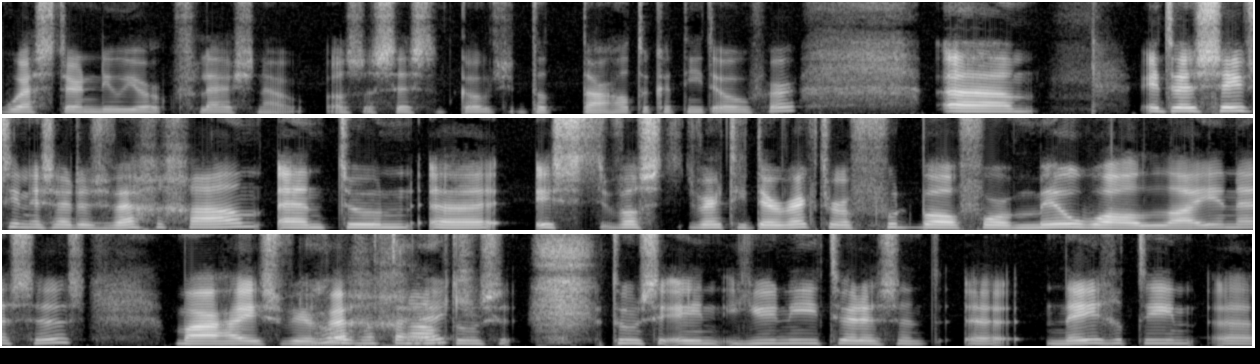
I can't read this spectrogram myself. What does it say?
Western New York Flash. Nou, als assistant coach, dat, daar had ik het niet over. Ehm, in 2017 is hij dus weggegaan. En toen eh, is, was, werd hij director of football voor Millwall Lionesses. Maar hij is weer Oh, weggegaan toen ze, toen ze in juni 2019 eh,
